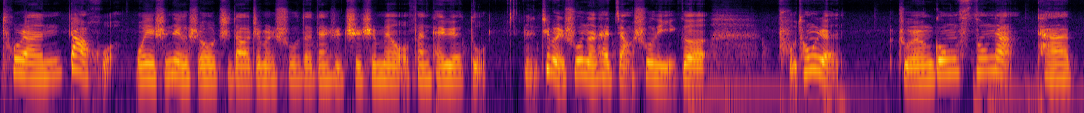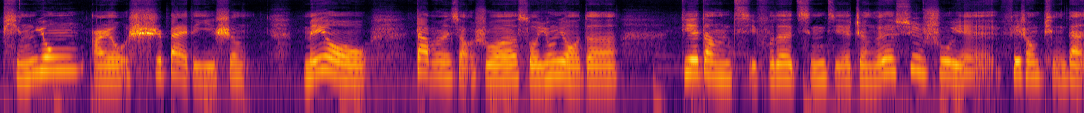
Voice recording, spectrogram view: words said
突然大火。我也是那个时候知道这本书的，但是迟迟没有翻开阅读。这本书呢，它讲述了一个普通人，主人公斯通纳，他平庸而又失败的一生，没有。大部分小说所拥有的跌宕起伏的情节，整个的叙述也非常平淡，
